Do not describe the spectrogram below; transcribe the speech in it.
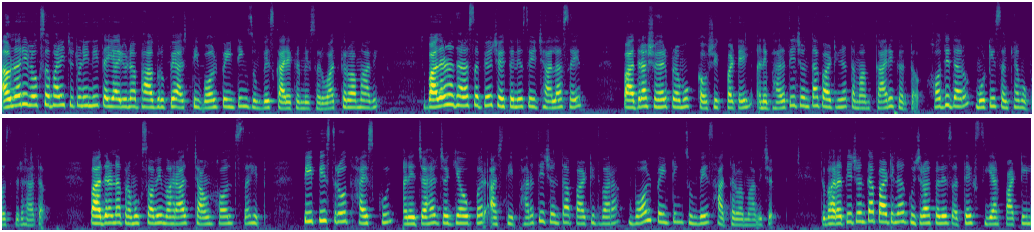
આવનારી લોકસભાની ચૂંટણીની તૈયારીઓના ભાગરૂપે આજથી વોલ પેઇન્ટિંગ ઝુંબેશ કાર્યક્રમની શરૂઆત કરવામાં આવી. તો પાદરાના ધારાસભ્ય ચૈતન્યસિંહ ઝાલા સહિત પાદરા શહેર પ્રમુખ કૌશિક પટેલ અને ભારતીય જનતા પાર્ટીના તમામ કાર્યકર્તાઓ, હોદ્દેદારો મોટી સંખ્યામાં ઉપસ્થિત રહ્યા હતા. પાદરાના પ્રમુખ સ્વામી મહારાજ ટાઉન હોલ સહિત પીપી સ્ત્રોત હાઈસ્કૂલ અને જાહેર જગ્યા ઉપર આજથી ભારતીય જનતા પાર્ટી દ્વારા વોલ પેઇન્ટિંગ ઝુંબેશ હાથ ધરવામાં આવી છે. તો ભારતીય જનતા પાર્ટીના ગુજરાત પ્રદેશ અધ્યક્ષ સી આર પાટીલ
